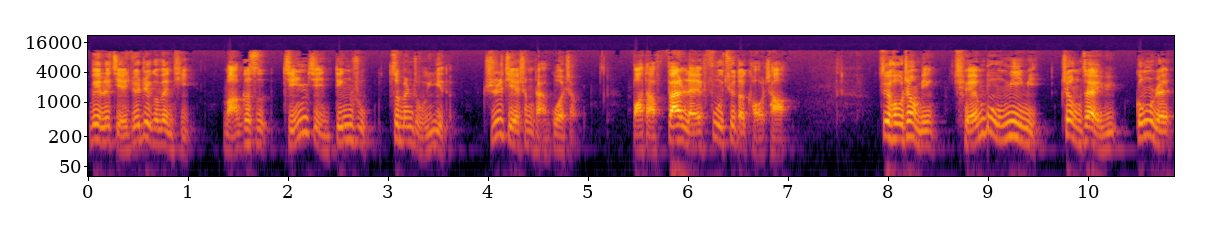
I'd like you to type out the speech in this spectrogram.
为了解决这个问题，马克思紧紧盯住资本主义的直接生产过程，把它翻来覆去的考察，最后证明全部秘密正在于工人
